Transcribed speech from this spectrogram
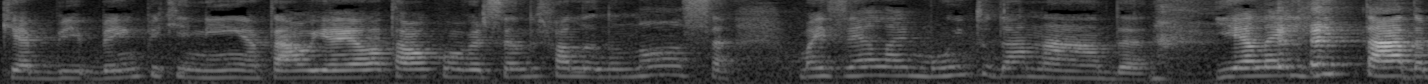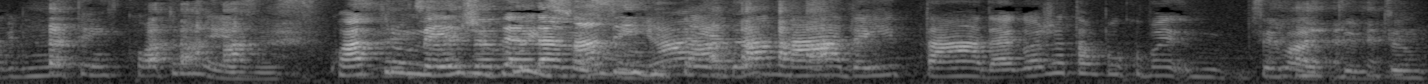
que é bem pequenininha tal, e aí ela tava conversando e falando, nossa, mas ela é muito danada. E ela é irritada, a menina tem quatro meses. Quatro Gente, meses é danada e assim, irritada. Ah, é danada, é irritada. Agora já tá um pouco mais, sei lá, tem, tem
